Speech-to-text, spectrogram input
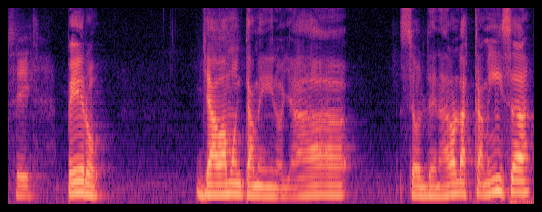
Sí. Pero ya vamos en camino, ya se ordenaron las camisas,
